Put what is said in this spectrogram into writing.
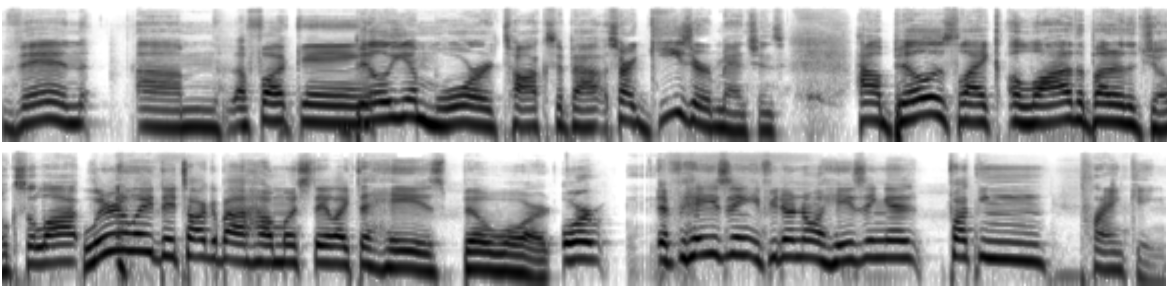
then um the fucking Billiam Ward talks about sorry, Geezer mentions how Bill is like a lot of the butt of the jokes a lot. literally they talk about how much they like to haze Bill Ward. Or if hazing, if you don't know what hazing is, fucking pranking.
